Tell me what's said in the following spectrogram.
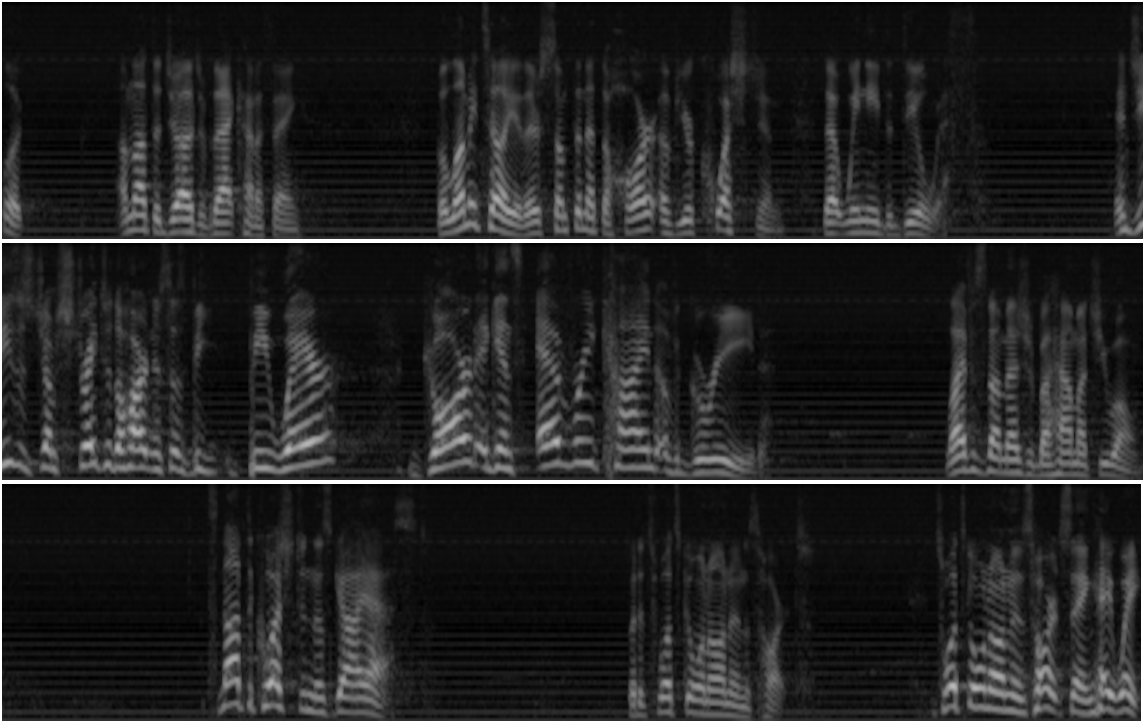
look, I'm not the judge of that kind of thing. But let me tell you, there's something at the heart of your question that we need to deal with. And Jesus jumps straight to the heart and says, Be, Beware, guard against every kind of greed. Life is not measured by how much you own. It's not the question this guy asked, but it's what's going on in his heart. It's what's going on in his heart saying, Hey, wait,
